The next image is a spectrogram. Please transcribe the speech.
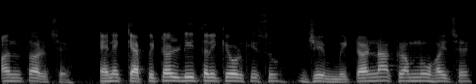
અંતર છે, એને કેપિટલ ડી તરીકે ઓળખીશું, જે મીટરના ક્રમનું હોય છે.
